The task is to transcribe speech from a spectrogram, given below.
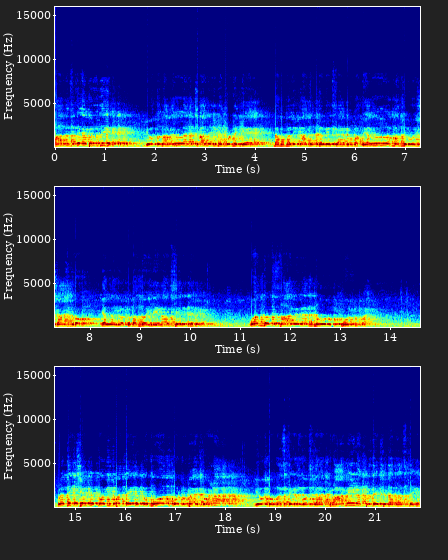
ಆ ರಸ್ತೆ ಅಭಿವೃದ್ಧಿಗೆ ಇವತ್ತು ನಾವೆಲ್ಲ ಚಾಲನೆಯನ್ನು ಕೊಡಲಿಕ್ಕೆ ನಮ್ಮ ಮಲ್ಲಿಕಾರ್ಜುನ ಖರ್ಗೆ ಸಾಹೇಬರು ಮತ್ತು ಎಲ್ಲ ಮಂತ್ರಿಗಳು, ಶಾಸಕರು ಎಲ್ಲ ಇವತ್ತು ಬಂದು ಇಲ್ಲಿ ನಾವು ಸೇರಿದ್ದೇವೆ. ಒಂದು ಸಾವಿರ ನೂರು ಕೋಟಿ ರೂಪಾಯಿ. ಪ್ರತಿ ಕ್ಷೇತ್ರಕ್ಕೂ ಇಪ್ಪತ್ತೈದಕ್ಕೂ ಮೂವತ್ತು ಕೋಟಿ ರೂಪಾಯಿ ಅಷ್ಟು ಹಣ ಇವತ್ತು ರಸ್ತೆಗಳಿಗೋಸ್ಕರ ಗ್ರಾಮೀಣ ಪ್ರದೇಶದ ರಸ್ತೆಗೆ.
